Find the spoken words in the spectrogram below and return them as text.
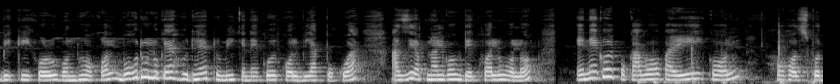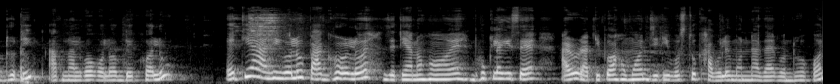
বিক্ৰী কৰোঁ বন্ধুসকল। বহুতো লোকে সোধে তুমি কেনেকৈ কলবিলাক পকোৱা? আজি আপোনালোকক দেখুৱালোঁ অলপ। এনেকৈ পকাব পাৰি কল সহজ পদ্ধতিত। আপোনালোকক অলপ দেখুৱালোঁ। এতিয়া আহি গ'লোঁ পাকঘৰলৈ। যেতিয়া নহয় ভোক লাগিছে। আৰু ৰাতিপুৱা সময়ত যি টি বস্তু খাবলৈ মন নাযায় বন্ধুসকল।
